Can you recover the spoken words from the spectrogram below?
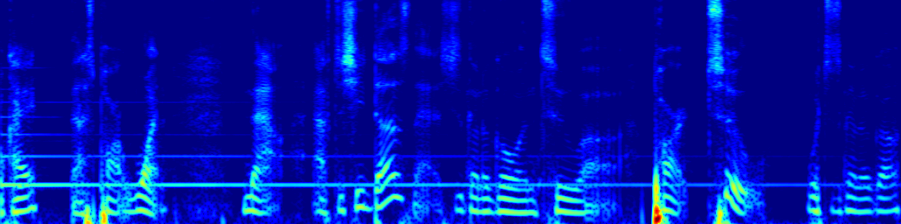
Okay, that's part one. Now, after she does that, she's gonna go into uh, part two, which is gonna go.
